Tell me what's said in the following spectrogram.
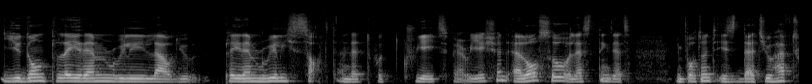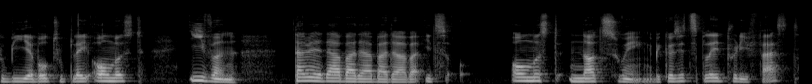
you don't play them really loud, you play them really soft and that's what creates variation. And also, last thing that's important is that you have to be able to play almost even. It's almost not swing because it's played pretty fast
